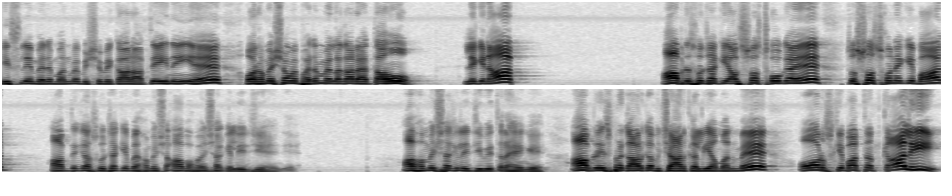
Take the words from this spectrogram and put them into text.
इसलिए मेरे मन में विषय विकार आते ही नहीं है और हमेशा मैं भजन में लगा रहता हूँ। लेकिन आप, आपने सोचा कि आप स्वस्थ हो गए हैं तो स्वस्थ होने के बाद आपने क्या सोचा कि मैं हमेशा, आप हमेशा के लिए जिएँगे? आप हमेशा के लिए जीवित रहेंगे। आपने इस प्रकार का विचार कर लिया मन में और उसके बाद तत्काल ही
